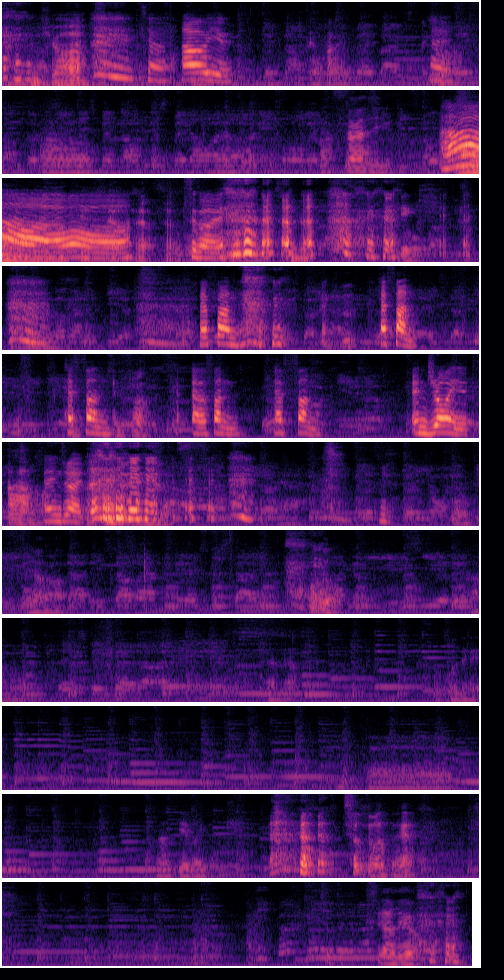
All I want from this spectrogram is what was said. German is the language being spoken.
Ja. So, how are you? Hi. マッサージ Ah, Okay. Ja, ja, oh, すごい。 ja. 元気 Have fun. Have fun. Have fun. えさ Uh, fun. Have fun. Enjoy it. ああ Enjoy it. 今度あのなんだそこでえー、なんて言えばいいんだっけ？ちょっと待ってね。ちょっと調べよう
